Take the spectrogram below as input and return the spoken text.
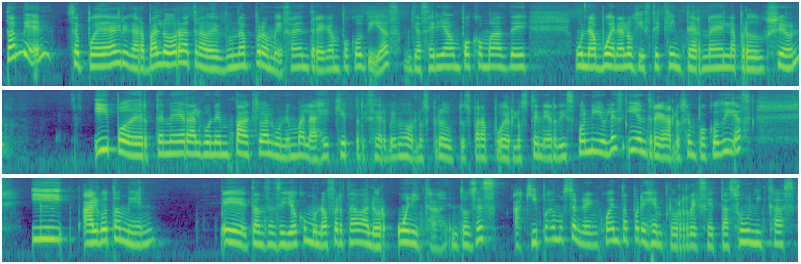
También se puede agregar valor a través de una promesa de entrega en pocos días, ya sería un poco más de una buena logística interna en la producción y poder tener algún empaque o algún embalaje que preserve mejor los productos para poderlos tener disponibles y entregarlos en pocos días. Y algo también eh, tan sencillo como una oferta de valor única. Entonces, aquí podemos tener en cuenta, por ejemplo, recetas únicas,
